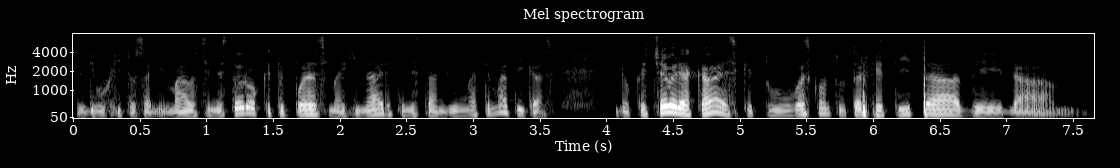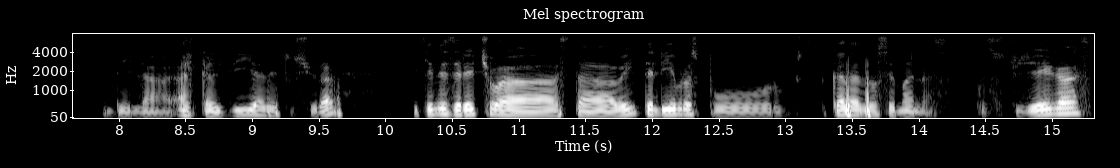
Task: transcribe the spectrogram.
dibujitos animados, tienes todo lo que te puedas imaginar y tienes también matemáticas. Lo que es chévere acá es que tú vas con tu tarjetita de la, de la alcaldía de tu ciudad y tienes derecho a hasta 20 libros por cada dos semanas. Entonces tú llegas,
